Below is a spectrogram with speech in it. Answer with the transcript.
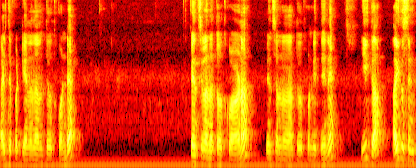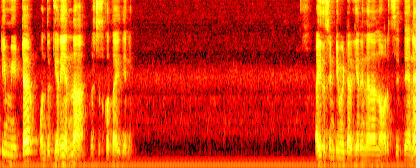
ಅಳತೆ ಪಟ್ಟಿಯನ್ನು ನಾನು ತೆಗೆದುಕೊಂಡೆ. ಪೆನ್ಸಿಲನ್ನು ತೆಗೆದುಕೊಳ್ಳೋಣ. ಪೆನ್ಸಿಲನ್ನು ನಾನು ತೆಗೆದುಕೊಂಡಿದ್ದೇನೆ. ಈಗ ಐದು ಸೆಂಟಿಮೀಟರ್ ಒಂದು ಗೆರೆಯನ್ನು ರಚಿಸ್ಕೊತಾ ಇದ್ದೀನಿ. ಐದು ಸೆಂಟಿಮೀಟರ್ ಗೆರೆಯನ್ನು ನಾನು ರಚಿಸಿದ್ದೇನೆ.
